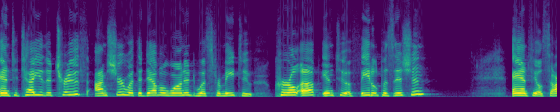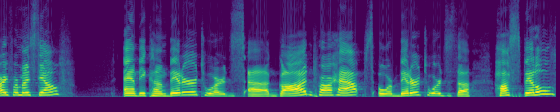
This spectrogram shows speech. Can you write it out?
and to tell you the truth i'm sure what the devil wanted was for me to curl up into a fetal position and feel sorry for myself and become bitter towards uh, god perhaps or bitter towards the hospitals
